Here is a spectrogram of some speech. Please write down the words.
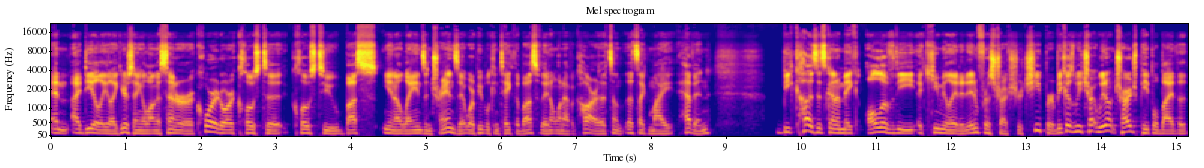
And ideally like you're saying along a center or a corridor close to close to bus you know lanes and transit where people can take the bus if they don't want to have a car. That's that's like my heaven because it's going to make all of the accumulated infrastructure cheaper because we we don't charge people by the,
